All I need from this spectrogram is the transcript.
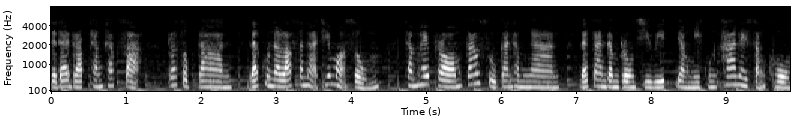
จะได้รับทั้งทักษะ ประสบการณ์ และคุณลักษณะที่เหมาะสมทำให้พร้อมก้าวสู่การทำงาน และการดำรงชีวิตอย่างมีคุณค่าในสังคม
